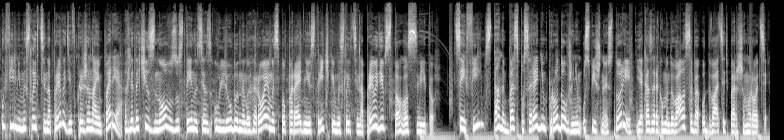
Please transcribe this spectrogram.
У фільмі Мисливці на привидів Крижана імперія глядачі знову зустрінуться з улюбленими героями з попередньої стрічки Мисливці на привидів з того світу. Цей фільм стане безпосереднім продовженням успішної історії, яка зарекомендувала себе у 2021 році.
